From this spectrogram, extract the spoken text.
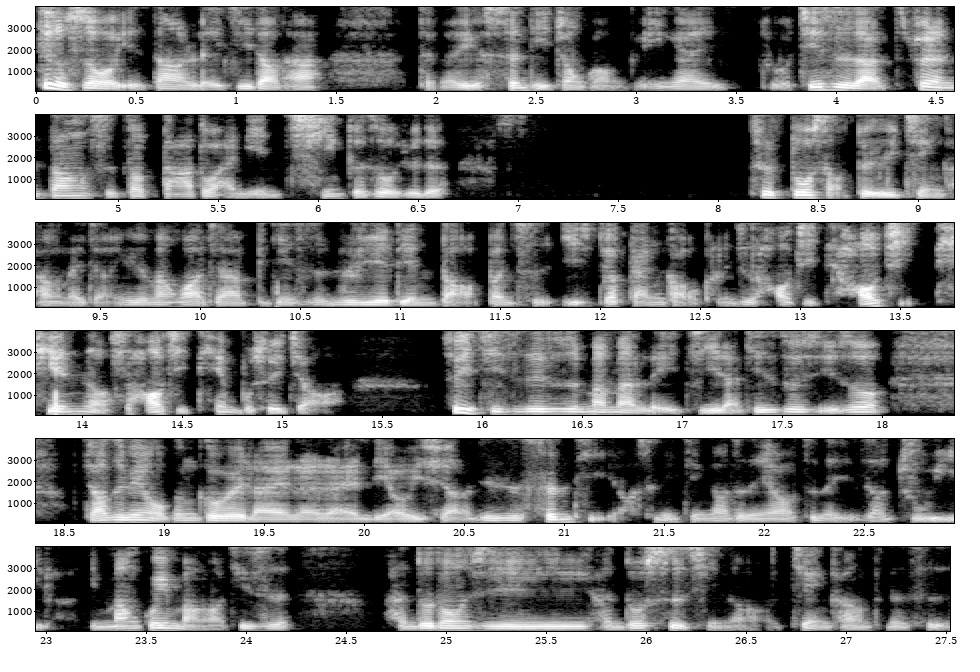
这个时候也当然累积到他整个一个身体状况，应该其实啊，虽然当时都大家都还年轻，可是我觉得这多少对于健康来讲，因为漫画家毕竟是日夜颠倒，但是一要赶稿，可能就是好几好几天哦，是好几天不睡觉啊，所以其实就是慢慢累积了。其实就是有时候讲到这边，我跟各位来来来聊一下，就是身体啊，身体健康真的要真的也是要注意了。你忙归忙啊，其实很多东西很多事情哦，健康真的是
